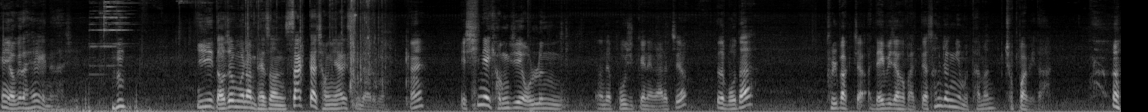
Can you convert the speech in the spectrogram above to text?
그냥 여기다 해야겠네 다시 이 너저분한 배선 싹 다 정리하겠습니다 여러분 에? 이 신의 경지에 오른 어, 내가 보여줄게 내가 알았죠? 그래서 뭐다? 불박자 내비 작업할 때 선정리 못하면 족밥이다.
